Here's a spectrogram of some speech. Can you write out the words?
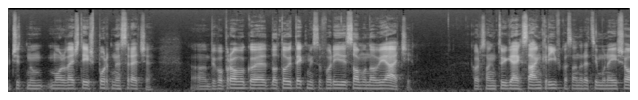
očitno malo več te športne sreče. Uh, bi pa prav, ko je na toj tekmi so falili samo navijači. Kar sem tudi jih sam kriv, ko sem recimo ne išel,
